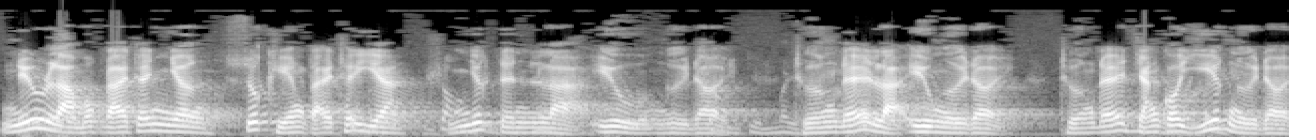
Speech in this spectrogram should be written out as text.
Nếu là một đại thánh nhân xuất hiện tại thế gian, nhất định là yêu người đời. Thượng đế là yêu người đời. Thượng đế chẳng có giết người đời,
